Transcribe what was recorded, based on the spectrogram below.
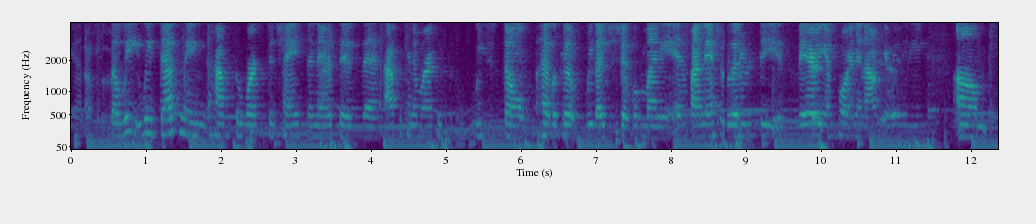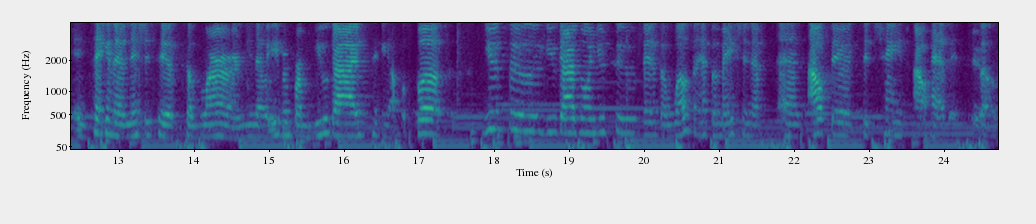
Yeah. absolutely. So we we definitely have to work to change the narrative that African Americans we just don't have a good relationship with money and financial literacy is very important in our community. Um, and taking the initiative to learn, you know, even from you guys picking up a book, YouTube, you guys on YouTube, there's a wealth of information that, uh, out there to change our habits. So,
